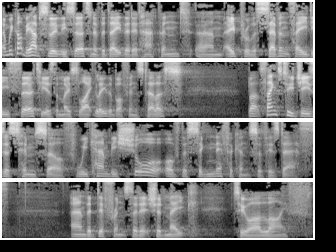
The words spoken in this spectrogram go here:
And we can't be absolutely certain of the date that it happened. Um, April the 7th, AD 30 is the most likely, the boffins tell us. But thanks to Jesus himself, we can be sure of the significance of his death and the difference that it should make to our life.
